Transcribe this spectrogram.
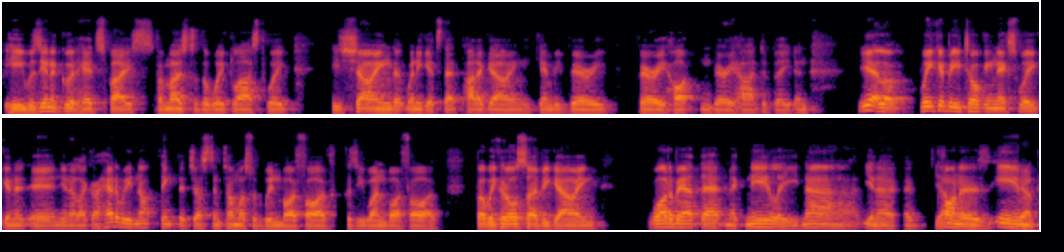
He was in a good headspace for most of the week last week. He's showing that when he gets that putter going, he can be very, very hot and very hard to beat. And yeah, look, we could be talking next week, and, and you know, like, how do we not think that Justin Thomas would win by five because he won by five? But we could also be going, what about that McNealy? Nah, you know, yep. Conners, Im, yep.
